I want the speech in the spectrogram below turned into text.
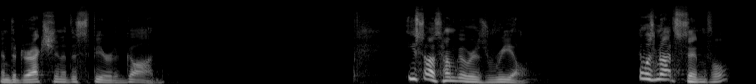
and the direction of the Spirit of God. Esau's hunger was real. It was not sinful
